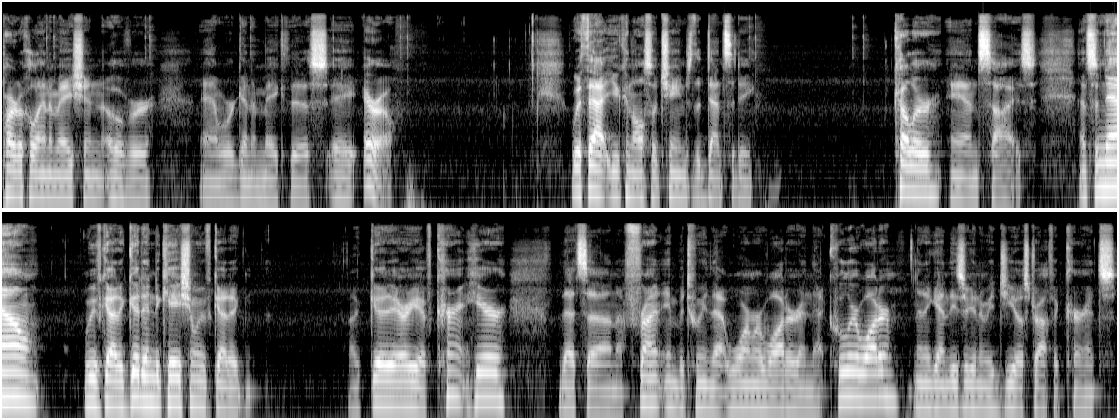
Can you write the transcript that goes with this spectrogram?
particle animation over and we're going to make this a arrow. With that you can also change the density, color, and size. And so now we've got a good indication. We've got a, a good area of current here that's on the front in between that warmer water and that cooler water. And again, these are going to be geostrophic currents.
